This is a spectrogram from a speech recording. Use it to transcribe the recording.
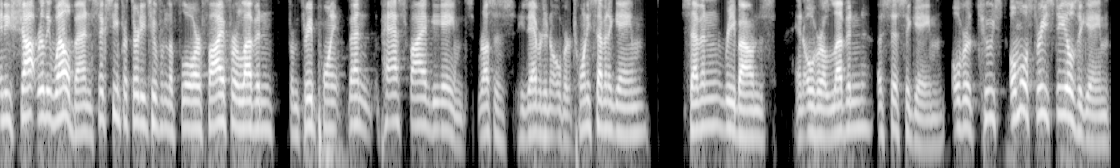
and he shot really well. Ben, 16 for 32 from the floor, five for 11 from three point. Ben, past five games, Russ is he's averaging over 27 a game, seven rebounds, and over 11 assists a game, over two, almost three steals a game,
